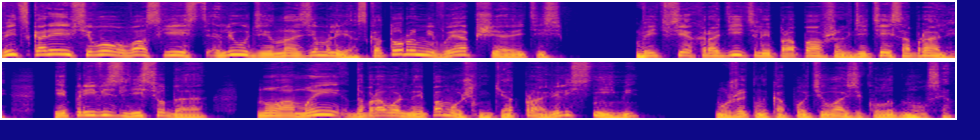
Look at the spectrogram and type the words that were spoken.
ведь, скорее всего, у вас есть люди на земле, с которыми вы общаетесь. Ведь всех родителей пропавших детей собрали и привезли сюда. Ну а мы, добровольные помощники, отправились с ними. Мужик на капоте УАЗика улыбнулся.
